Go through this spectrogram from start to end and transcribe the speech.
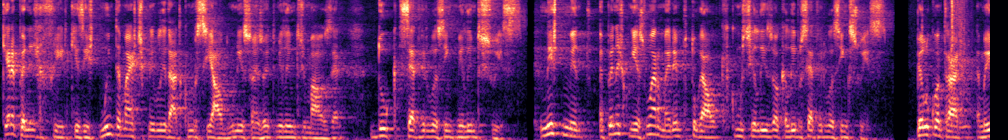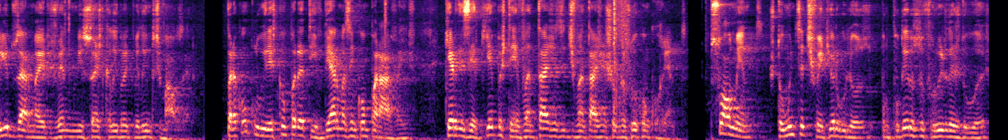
Quero apenas referir que existe muita mais disponibilidade comercial de munições 8mm Mauser do que de 7,5mm Swiss. Neste momento, apenas conheço um armeiro em Portugal que comercializa o calibre 7,5 Swiss. Pelo contrário, a maioria dos armeiros vende munições de calibre 8mm Mauser. Para concluir este comparativo de armas incomparáveis, quero dizer que ambas têm vantagens e desvantagens sobre a sua concorrente. Pessoalmente, estou muito satisfeito e orgulhoso por poder usufruir das duas,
